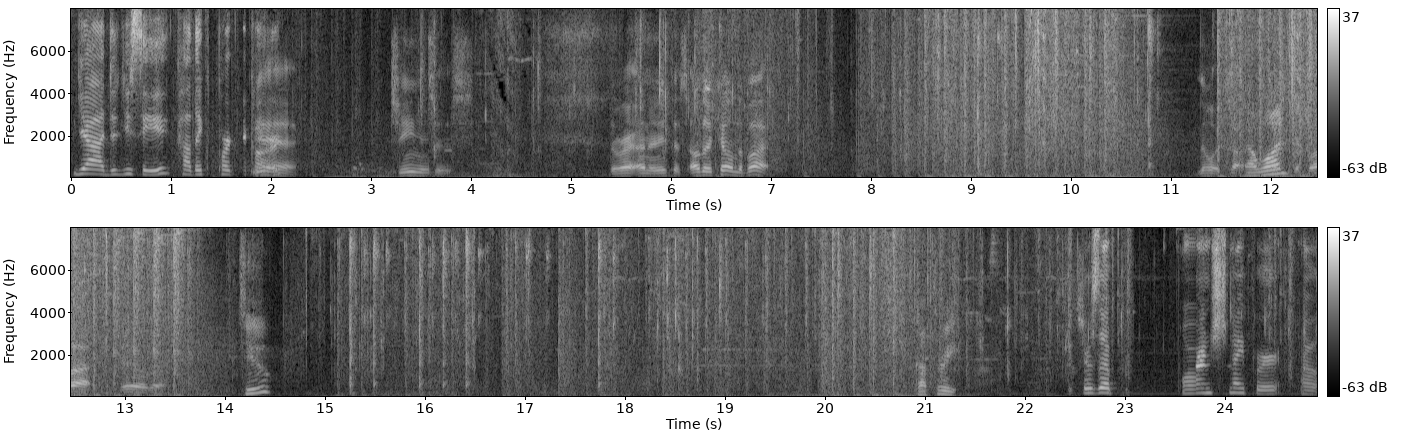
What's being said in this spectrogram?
Yeah, did you see how they parked the car? Yeah. Geniuses. They're right underneath us. Oh, they're killing the bot. No, it's not. That one? The bot. Hell no. Two? Got three. There's a orange sniper. Oh.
